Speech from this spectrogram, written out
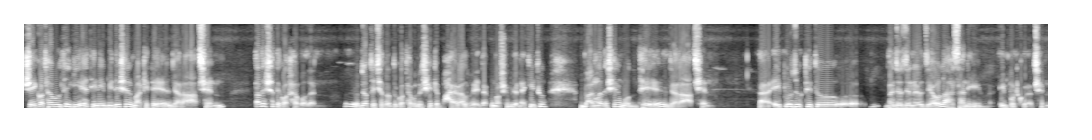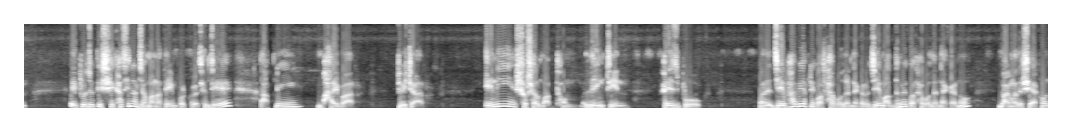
সেই কথা বলতে গিয়ে তিনি বিদেশের মাটিতে যারা আছেন তাদের সাথে কথা বলেন। যত ইচ্ছা তত কথা বলে, সেটা ভাইরাল হয়ে যায়, কোনো অসুবিধা নেই। কিন্তু বাংলাদেশের মধ্যে যারা আছেন এই প্রযুক্তি তো major general Ziaul Hasani import করেছেন। এই প্রযুক্তি শেখ হাসিনার জামানাতে ইম্পোর্ট করেছেন যে, আপনি ভাইবার টুইটার এনি সোশ্যাল মাধ্যম লিঙ্কড ইন ফেসবুক মানে যেভাবে আপনি কথা বলেন না কেন, যে মাধ্যমে কথা বলেন না কেন, বাংলাদেশে এখন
